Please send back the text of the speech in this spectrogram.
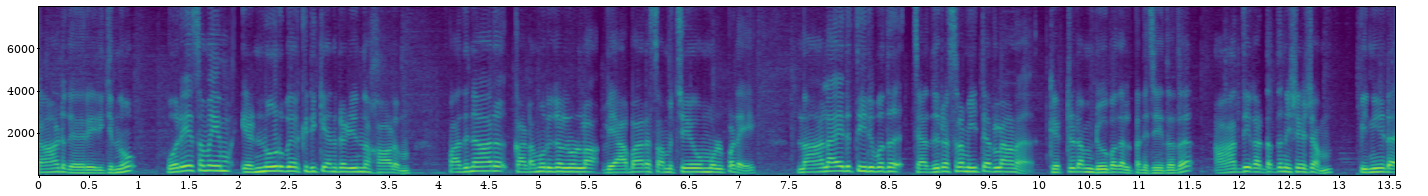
കാട് കയറിയിരിക്കുന്നു. ഒരേ സമയം എണ്ണൂറ് പേർക്കിരിക്കാൻ കഴിയുന്ന ഹാളും പതിനാറ് കടമുറികളുള്ള വ്യാപാര സമുച്ചയവും ഉൾപ്പെടെ നാലായിരത്തി ഇരുപത് ചതുരശ്ര മീറ്ററിലാണ് കെട്ടിടം രൂപകൽപ്പന ചെയ്തത്. ആദ്യഘട്ടത്തിന് ശേഷം പിന്നീട്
